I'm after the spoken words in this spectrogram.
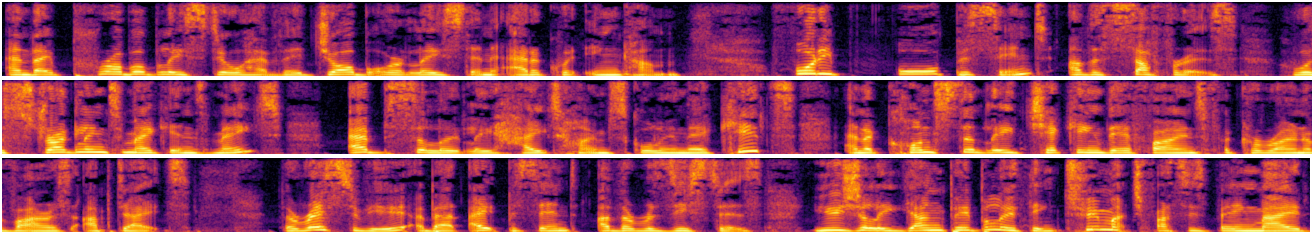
and they probably still have their job or at least an adequate income. 40 4% are the sufferers who are struggling to make ends meet, absolutely hate homeschooling their kids, and are constantly checking their phones for coronavirus updates. The rest of you, about 8%, are the resistors, usually young people who think too much fuss is being made.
